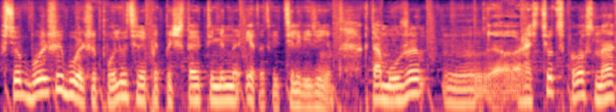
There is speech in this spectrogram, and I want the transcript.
все больше и больше пользователей предпочитают именно этот вид телевидения. К тому же э, растет спрос на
